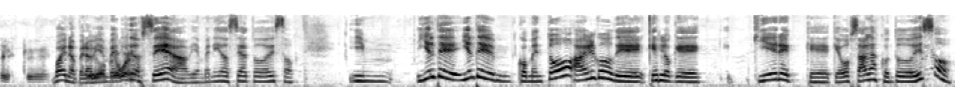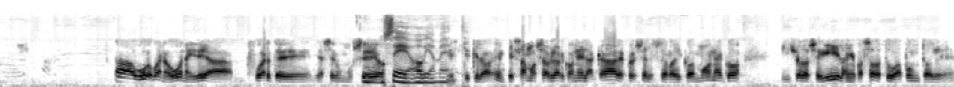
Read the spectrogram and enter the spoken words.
Este, bueno, pero, bienvenido sea, bienvenido sea todo eso. Y, y él te y él te comentó algo de qué es lo que quiere que, vos hagas con todo eso? Ah, bueno, hubo una idea fuerte de, hacer un museo. Un museo, obviamente. Este, que lo, empezamos a hablar con él acá, después él se radicó en Mónaco y yo lo seguí. El año pasado estuvo a punto de,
